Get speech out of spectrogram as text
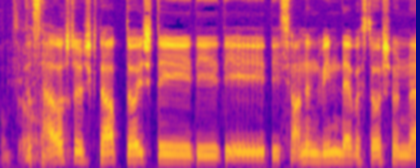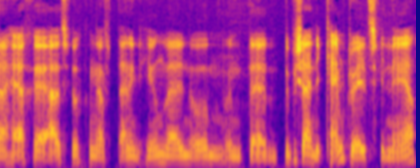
und so. der Sauerstoff ist knapp, da ist die, die, die, die Sonnenwinde, was da schon eine höhere Auswirkung auf deine Gehirnwellen haben und äh, du bist an die Chemtrails viel näher.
